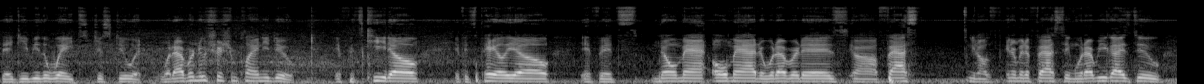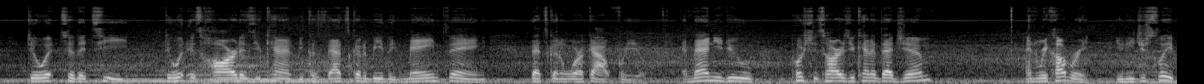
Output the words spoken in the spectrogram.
They give you the weights, just do it. Whatever nutrition plan you do, if it's keto, if it's paleo, if it's nomad, OMAD, or whatever it is, uh, fast, you know, intermittent fasting, whatever you guys do, do it to the T. Do it as hard as you can because that's going to be the main thing that's going to work out for you. And then you do push as hard as you can at that gym and recovery. You need your sleep.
